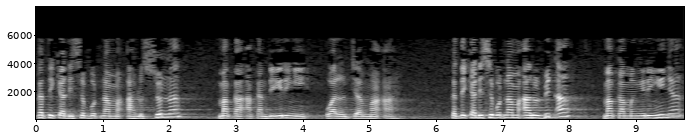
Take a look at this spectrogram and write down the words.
ketika disebut nama ahlus sunnah maka akan diiringi wal jamaah Ketika disebut nama ahlul bid'ah, maka mengiringinya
